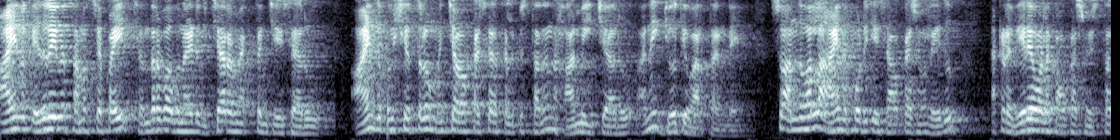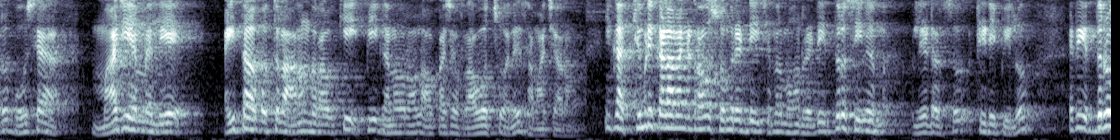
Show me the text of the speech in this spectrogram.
ఆయనకు ఎదురైన సమస్యపై చంద్రబాబు నాయుడు విచారం వ్యక్తం చేశారు. ఆయనకు భవిష్యత్తులో మంచి అవకాశాలు కల్పిస్తానని హామీ ఇచ్చారు అని జ్యోతి వార్త అండి. సో అందువల్ల ఆయన పోటీ చేసే అవకాశం లేదు. అక్కడ వేరే వాళ్ళకి అవకాశం ఇస్తారు. బహుశా మాజీ ఎమ్మెల్యే ఐతాబొత్తుల ఆనందరావుకి పి. గన్నవరంలో అవకాశం రావచ్చు అనేది సమాచారం. ఇంకా కిమిడి కళా వెంకటరావు సోమిరెడ్డి చంద్రమోహన్ రెడ్డి ఇద్దరు సీనియర్ లీడర్స్ టీడీపీలో. అయితే ఇద్దరు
